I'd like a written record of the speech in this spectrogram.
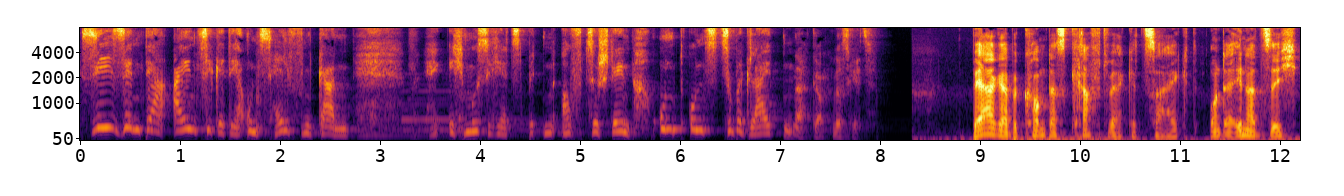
Sie sind der Einzige, der uns helfen kann. Ich muss Sie jetzt bitten, aufzustehen und uns zu begleiten. Na komm, los geht's. Berger bekommt das Kraftwerk gezeigt und erinnert sich,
